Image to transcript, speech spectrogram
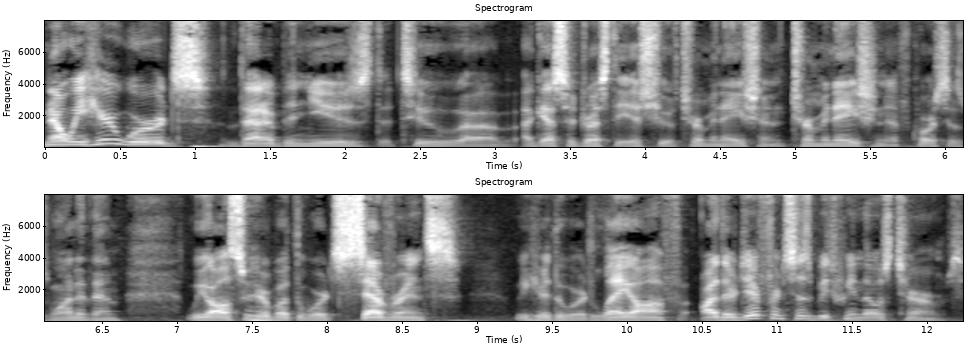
Now, we hear words that have been used to, uh, I guess, address the issue of termination. Termination, of course, is one of them. We also hear about the word severance. We hear the word layoff. Are there differences between those terms?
